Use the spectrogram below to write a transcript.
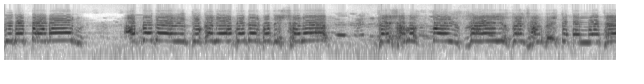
প্রতি আহ্বান আপনাদের দোকানে, আপনাদের প্রতিষ্ঠানে যে সমস্ত ইসরায়েল ইসরায়েল সংশ্লিষ্ট পণ্য আছে,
